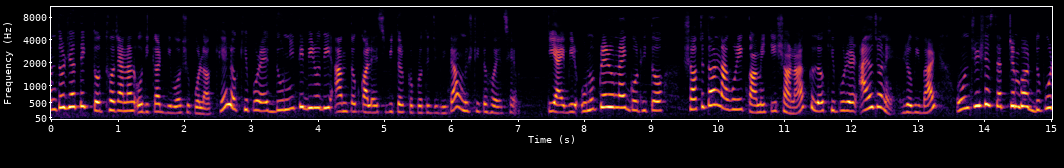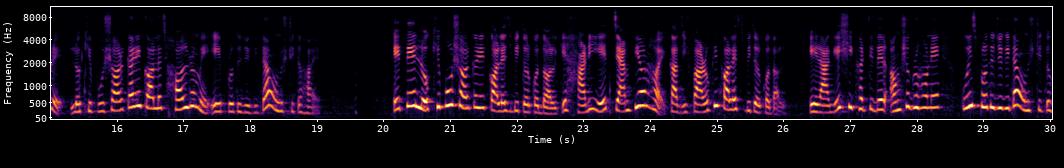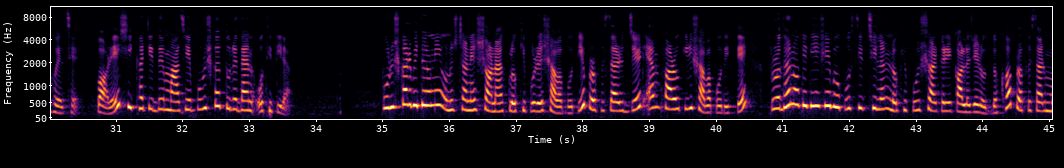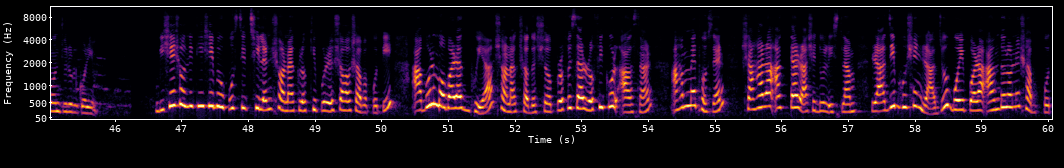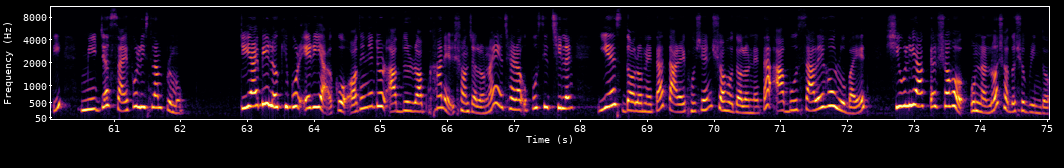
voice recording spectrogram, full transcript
আন্তর্জাতিক তথ্য জানার অধিকার দিবস উপলক্ষে লক্ষ্মীপুরে দুর্নীতি বিরোধী আন্তঃ কলেজ বিতর্ক প্রতিযোগিতা অনুষ্ঠিত হয়েছে। টিআইবির অনুপ্রেরণায় গঠিত সচেতন নাগরিক কমিটি সনাক লক্ষ্মীপুরের আয়োজনে রবিবার উনত্রিশে সেপ্টেম্বর দুপুরে লক্ষ্মীপুর সরকারি কলেজ হলরুমে এই প্রতিযোগিতা অনুষ্ঠিত হয়। এতে লক্ষ্মীপুর সরকারি কলেজ বিতর্ক দলকে হারিয়ে চ্যাম্পিয়ন হয় কাজী ফারুকি কলেজ বিতর্ক দল। এর আগে শিক্ষার্থীদের অংশগ্রহণে কুইজ প্রতিযোগিতা অনুষ্ঠিত হয়েছে। পরে শিক্ষার্থীদের মাঝে পুরস্কার তুলে দেন অতিথিরা। পুরস্কার বিতরণী অনুষ্ঠানে সনাক লক্ষ্মীপুরের সভাপতি প্রফেসর জেড এম ফারুকির সভাপতিত্বে প্রধান অতিথি হিসেবে উপস্থিত ছিলেন লক্ষ্মীপুর সরকারি কলেজের অধ্যক্ষ প্রফেসর মঞ্জুরুল করিম। বিশেষ অতিথি হিসেবে উপস্থিত ছিলেন সনাক লক্ষ্মীপুরের সহসভাপতি আবুল মোবারক ভুইয়া সনাক সদস্য প্রফেসর রফিকুল আহসান, আহমেদ হোসেন সাহারা আক্তার রাশেদুল ইসলাম, রাজীব হোসেন রাজু, বইপড়া আন্দোলনের সভাপতি মির্জা সাইফুল ইসলাম প্রমুখ। TIB Lakshmipur area co coordinator Abdur Rob খানের সঞ্চালনায় এছাড়া উপস্থিত ছিলেন ইএস দলনেতা তারেক হোসেন, সহ দলনেতা আবু সালেহ রুবায়েত, শিউলি আক্তার সহ অন্যান্য সদস্যবৃন্দ।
